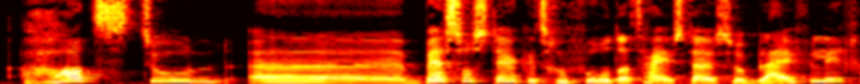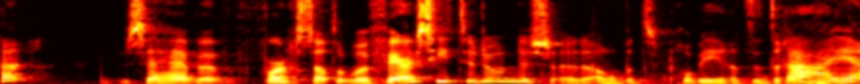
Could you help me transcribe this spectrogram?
had toen uh, best wel sterk het gevoel dat hij thuis zou blijven liggen ze hebben voorgesteld om een versie te doen, dus uh, om het proberen te draaien.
